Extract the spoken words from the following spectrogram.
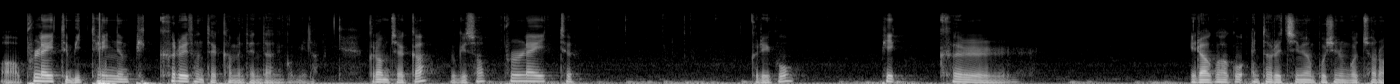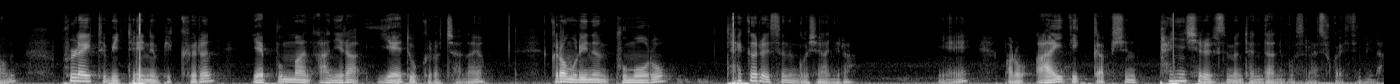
어, plate 밑에 있는 피클을 선택하면 된다는 겁니다. 그럼 제가 여기서 plate 그리고 피클이라고 하고 엔터를 치면 보시는 것처럼 plate 밑에 있는 피클은 얘뿐만 아니라 얘도 그렇잖아요. 그럼 우리는 부모로 태그를 쓰는 것이 아니라 예, 바로 id 값인 fancy를 쓰면 된다는 것을 알 수가 있습니다.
